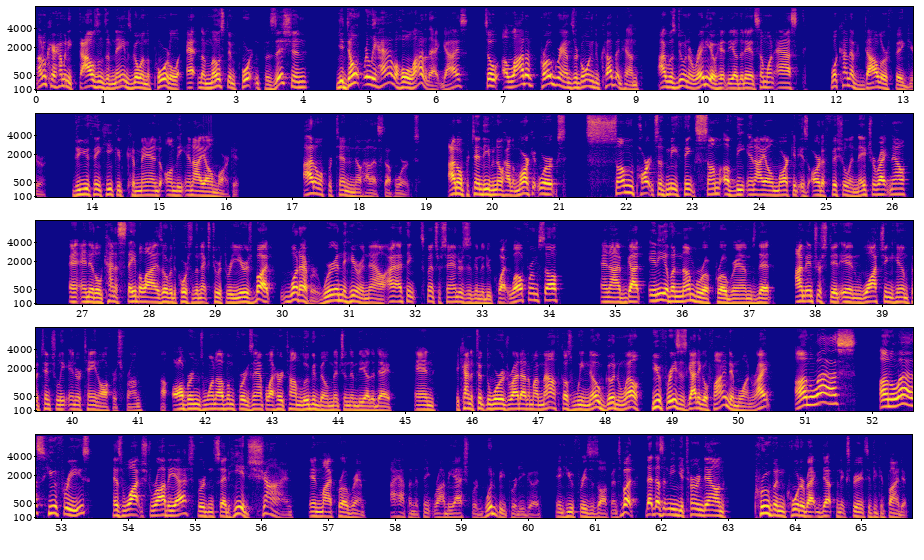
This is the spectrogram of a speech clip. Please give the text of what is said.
I don't care how many thousands of names go in the portal at the most important position, you don't really have a whole lot of that, guys. So a lot of programs are going to covet him. I was doing a radio hit the other day and someone asked, What kind of dollar figure do you think he could command on the NIL market? I don't pretend to know how that stuff works. I don't pretend to even know how the market works. Some parts of me think some of the NIL market is artificial in nature right now, and, and it'll kind of stabilize over the course of the next two or three years. But whatever, we're in the here and now. I, I think Spencer Sanders is going to do quite well for himself, and I've got any of a number of programs that I'm interested in watching him potentially entertain offers from. Uh, Auburn's one of them, for example. I heard Tom Luginbill mention them the other day. And he kind of took the words right out of my mouth because we know good and well Hugh Freeze has got to go find him one, right? Unless, unless Hugh Freeze has watched Robby Ashford and said he'd shine in my program. I happen to think Robby Ashford would be pretty good in Hugh Freeze's offense. But that doesn't mean you turn down proven quarterback depth and experience if you can find it.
